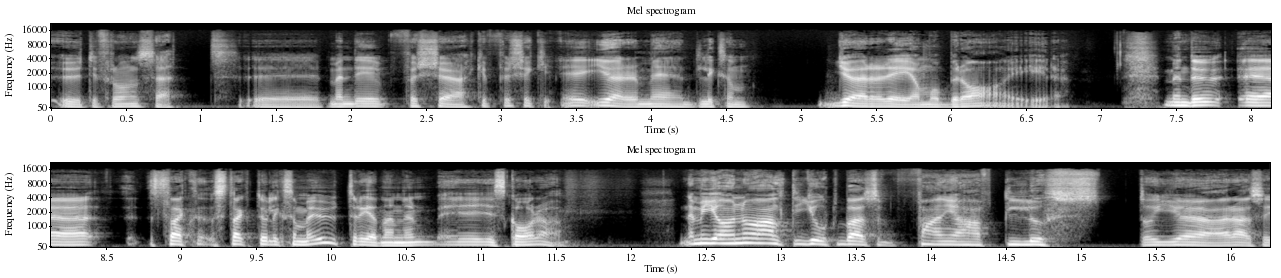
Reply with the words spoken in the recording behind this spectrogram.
utifrån sett. Eh, Men det försöker, försöker eh, göra det med liksom, göra det jag mår bra i det. Men du, eh, stack, stack du liksom ut redan i Skara? Nej men jag har nog alltid gjort bara så, fan jag har haft lust att göra. Så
